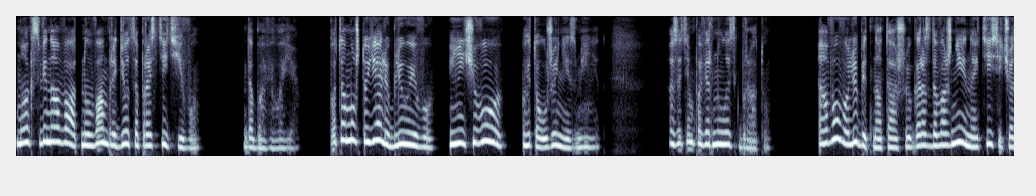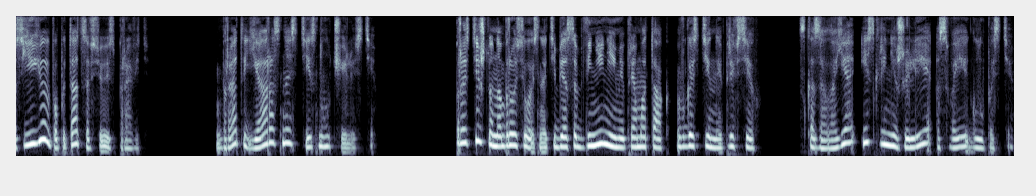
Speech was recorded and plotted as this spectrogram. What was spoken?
«Макс виноват, но вам придется простить его», — добавила я. «Потому что я люблю его, и ничего это уже не изменит». А затем повернулась к брату. А Вова любит Наташу, и гораздо важнее найти сейчас ее и попытаться все исправить. Брат яростно стиснул челюсти. «Прости, что набросилась на тебя с обвинениями прямо так, в гостиной при всех», сказала я, искренне жалея о своей глупости.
